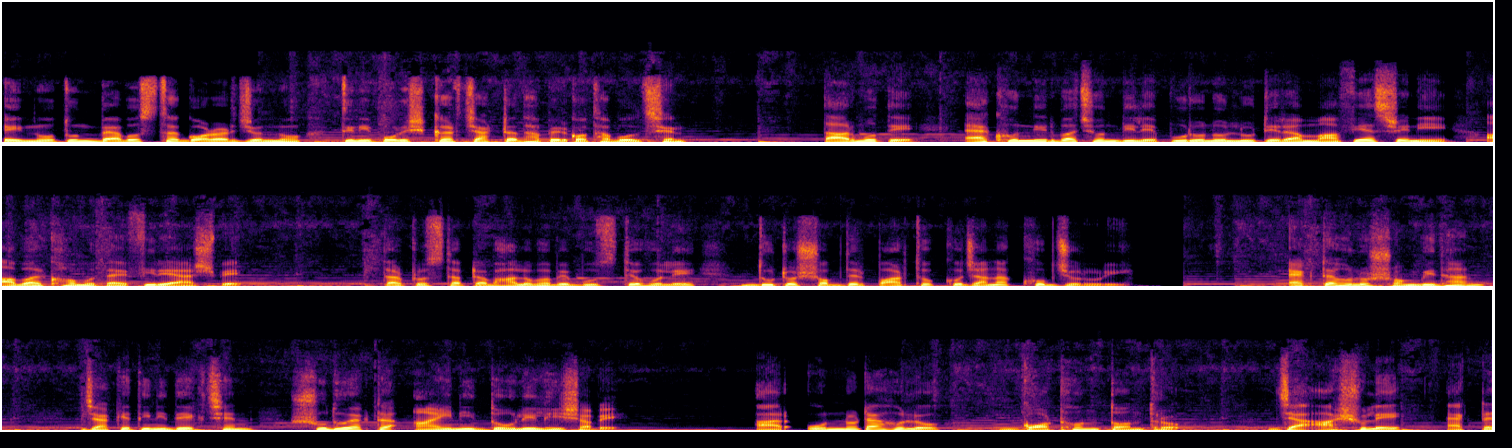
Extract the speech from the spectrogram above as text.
এই নতুন ব্যবস্থা গড়ার জন্য তিনি পরিষ্কার চারটা ধাপের কথা বলছেন। তার মতে, এখন নির্বাচন দিলে পুরনো লুটেরা মাফিয়া শ্রেণি আবার ক্ষমতায় ফিরে আসবে। তার প্রস্তাবটা ভালোভাবে বুঝতে হলে দুটো শব্দের পার্থক্য জানা খুব জরুরি। একটা হলো সংবিধান, যাকে তিনি দেখছেন শুধু একটা আইনি দলিল হিসাবে। আর অন্যটা হল গঠনতন্ত্র, যা আসলে একটা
